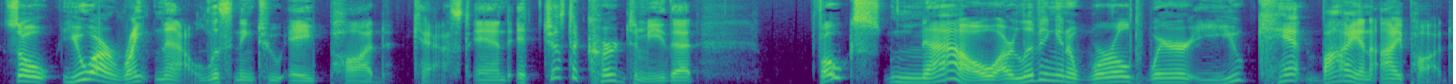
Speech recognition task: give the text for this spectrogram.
So, you are right now listening to a podcast, and it just occurred to me that folks now are living in a world where you can't buy an iPod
